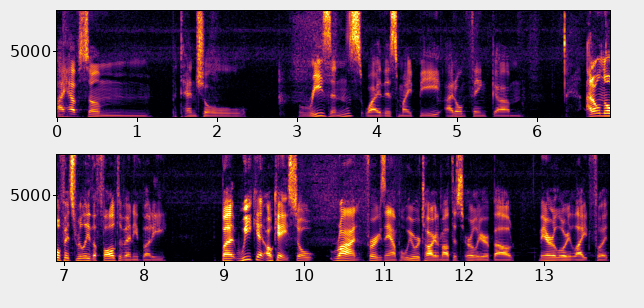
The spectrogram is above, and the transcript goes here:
I have some potential reasons why this might be. I don't think um, I don't know if it's really the fault of anybody but we can okay. So Ron, for example, we were talking about this earlier about Mayor Lori Lightfoot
